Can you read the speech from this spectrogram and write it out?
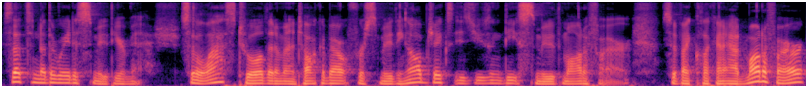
So that's another way to smooth your mesh. So the last tool that I'm going to talk about for smoothing objects is using the smooth modifier. So if I click on add modifier,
